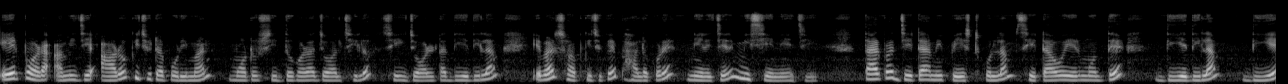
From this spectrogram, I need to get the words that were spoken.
এরপর আমি যে আরও কিছুটা পরিমাণ মটর সিদ্ধ করা জল ছিল, সেই জলটা দিয়ে দিলাম। এবার সব কিছুকে ভালো করে নেড়েচেড়ে মিশিয়ে নিয়েছি। তারপর যেটা আমি পেস্ট করলাম, সেটাও এর মধ্যে দিয়ে দিলাম। দিয়ে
